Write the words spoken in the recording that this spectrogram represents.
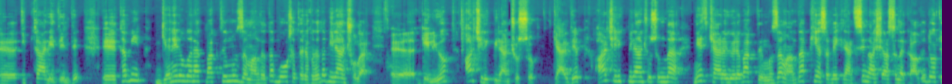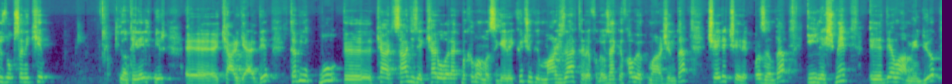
e, iptal edildi. E, tabii genel olarak baktığımız zaman da borsa tarafında da bilançolar e, geliyor. Arçelik bilançosu geldi. Arçelik bilançosunda net kara göre baktığımız zaman da piyasa beklentisinin aşağısına kaldı. 492 TL'lik bir e, kar geldi. Tabii bu e, kar sadece kar olarak bakılmaması gerekiyor. Çünkü marjlar tarafında özellikle FAVÖK marjında çeyrek çeyrek bazında iyileşme e, devam ediyor.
